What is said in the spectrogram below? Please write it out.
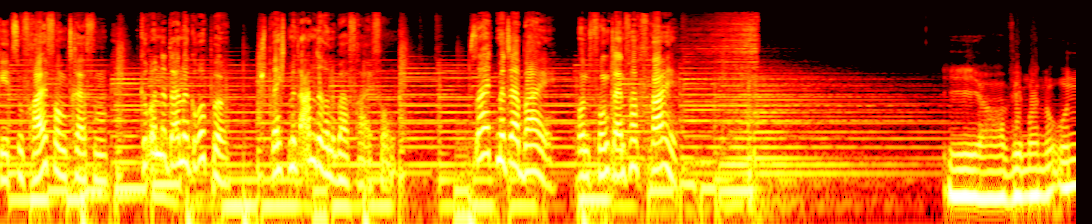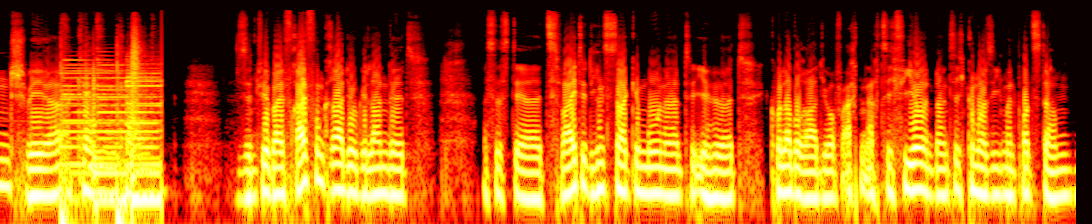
Geht zu Freifunktreffen, gründet eine Gruppe, sprecht mit anderen über Freifunk. Seid mit dabei und funkt einfach frei. Ja, wie man unschwer erkennen kann, sind wir bei Freifunkradio gelandet. Es ist der zweite Dienstag im Monat. Ihr hört Kollaboradio auf 88,4 und 90,7 in Potsdam.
